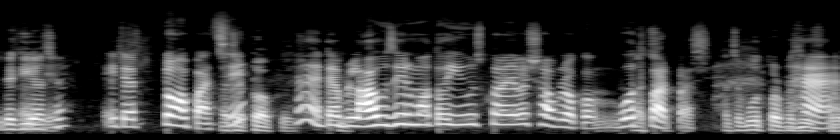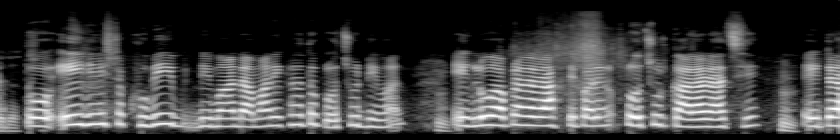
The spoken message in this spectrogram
এটা কি আছে? এটা টপ আছে। আচ্ছা হ্যাঁ এটা ব্লাউজের মতো ইউজ করা যাবে সব রকম বোথ আচ্ছা, পারপাস আচ্ছা বোথ পারপাস হ্যাঁ তো এই জিনিসটা খুবই ডিমান্ড আমার এখানে তো প্রচুর ডিমান্ড। এগুলো আপনারা রাখতে পারেন প্রচুর কালার আছে। এটা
